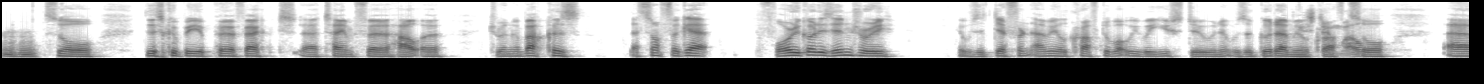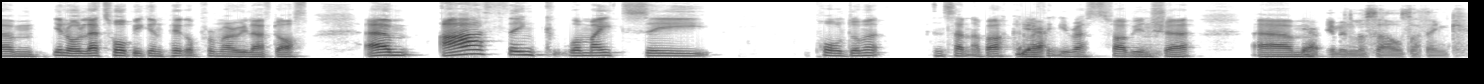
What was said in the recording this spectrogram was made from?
Mhm. So this could be a perfect uh, time for Howe to bring him back. Because let's not forget, before he got his injury, It was a different Emil Krafth to what we were used to, and it was a good Emil Krafth. well. So, um, you know, let's hope he can pick up from where he left off. Um, I think we might see Paul Dummett in centre back, and I think he rests Fabian Schär. Um, Yeah. Him and Lascelles, I think.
